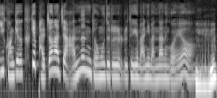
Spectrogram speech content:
이 관계가 크게 발전하지 않는 경우들을 되게 많이 만나는 거예요. 음.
